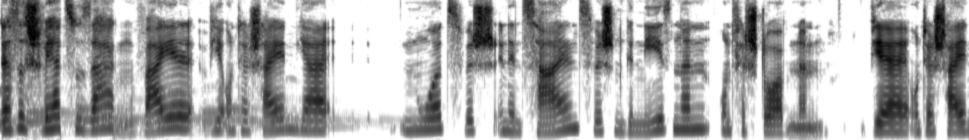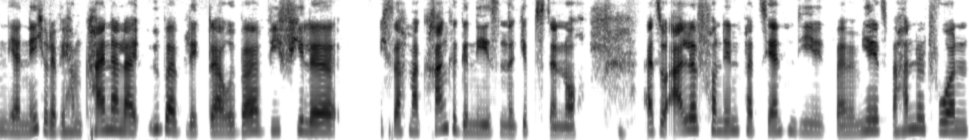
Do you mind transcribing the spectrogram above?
Das ist schwer zu sagen, weil wir unterscheiden ja nur zwischen, in den Zahlen zwischen Genesenen und Verstorbenen. Wir unterscheiden ja nicht oder wir haben keinerlei Überblick darüber, wie viele ich sag mal, kranke Genesene gibt es denn noch? Also alle von den Patienten, die bei mir jetzt behandelt wurden,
